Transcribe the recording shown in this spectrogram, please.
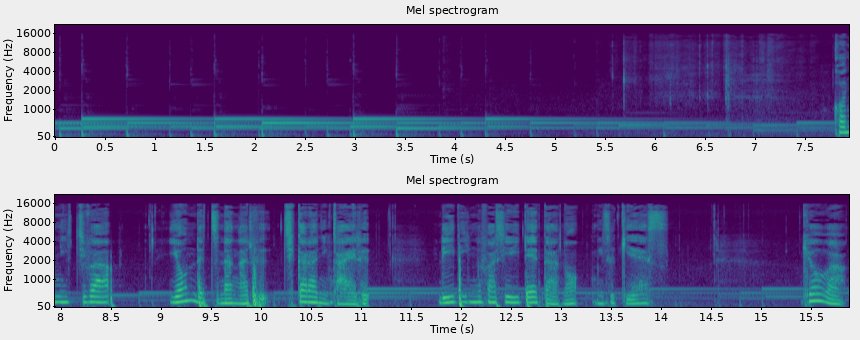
こんにちは。読んでつながる力に変えるリーディングファシリテーターの水木です。今日は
